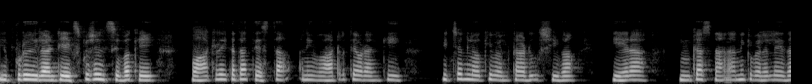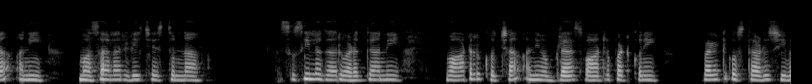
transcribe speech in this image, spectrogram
ఇప్పుడు ఇలాంటి ఎక్స్‌ప్రెషన్స్ శివకి వాటరే కదా తెస్తా అని వాటర్ తేవడానికి కిచెన్‌లోకి వెళ్తాడు శివ. ఏరా ఇంకా స్నానానికి వెళ్ళలేదా? అని మసాలా రెడీ చేస్తున్న సుశీల గారు అడగ్గానే వాటర్‌కొచ్చా? అని ఒక గ్లాస్ వాటర్ పట్టుకొని బయటకొస్తాడు శివ.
